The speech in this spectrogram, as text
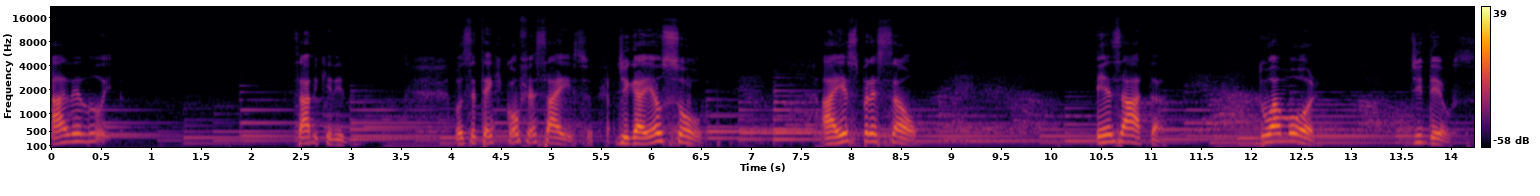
Aleluia. Sabe, querido, você tem que confessar isso. Diga, eu sou a expressão exata do amor de Deus.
